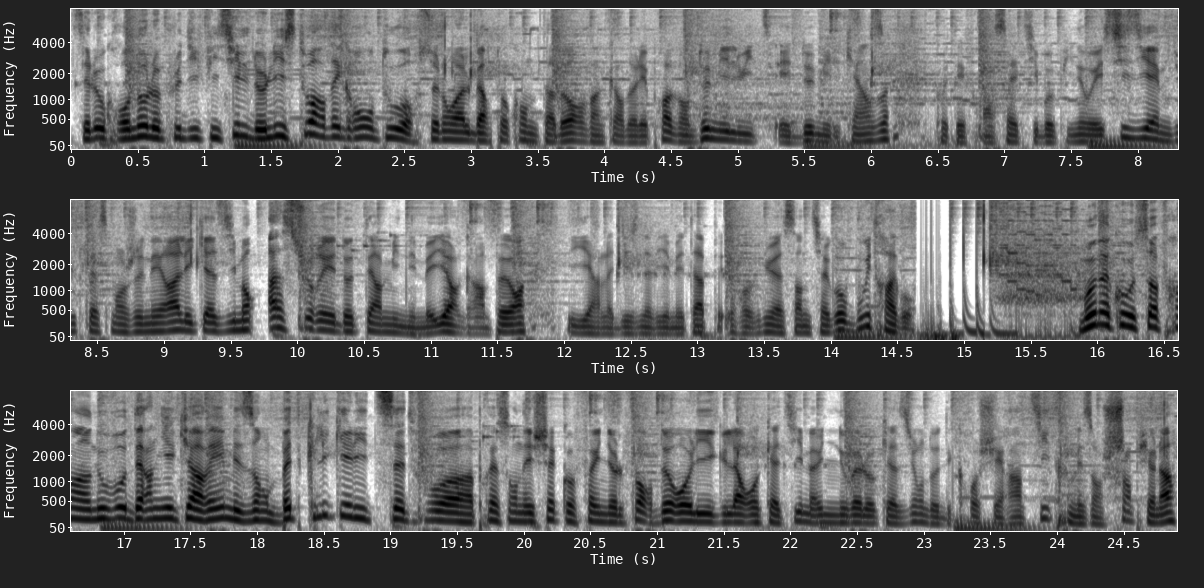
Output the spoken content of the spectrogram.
C'est le chrono le plus difficile de l'histoire des grands tours, selon Alberto Contador, vainqueur de l'épreuve en 2008 et 2015. Côté français, Thibaut Pinot est sixième du classement général et quasiment assuré de terminer meilleur grimpeur. Hier, la 19e étape est revenue à Santiago Buitrago. Monaco s'offre un nouveau dernier carré, mais en Betclic Elite cette fois. Après son échec au Final Four d'Euroleague, la Roca Team a une nouvelle occasion de décrocher un titre, mais en championnat.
